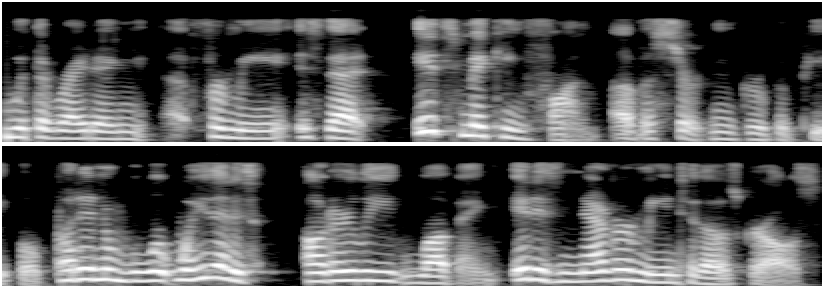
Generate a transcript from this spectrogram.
with the writing uh, for me is that it's making fun of a certain group of people, but in a way that is utterly loving. It is never mean to those girls.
